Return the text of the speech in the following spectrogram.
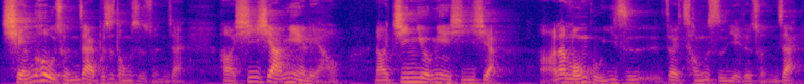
前后存在，不是同时存在。好，西夏灭辽，然后金又灭西夏，啊，那蒙古一直在同时也都存在。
